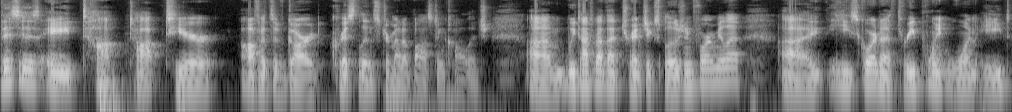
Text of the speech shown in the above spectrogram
this is a top top tier offensive guard, Chris Lindstrom out of Boston College. Um, we talked about that trench explosion formula. Uh, he scored a 3.18,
